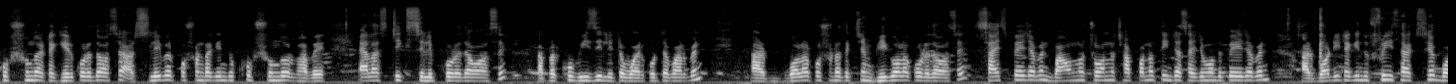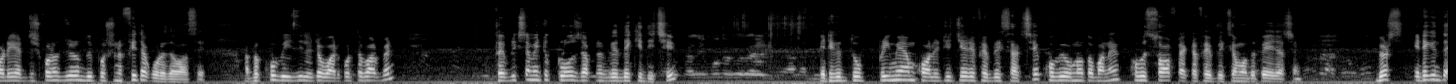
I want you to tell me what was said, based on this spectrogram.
খুব সুন্দর একটা ঘের করে দেওয়া আছে আর স্লিভের পোর্শনটা কিন্তু খুব সুন্দরভাবে এলাস্টিক স্লিপ করে দেওয়া আছে। আপনার খুব ইজিলি এটা ওয়্যার করতে পারবেন। আর গলার পোর্শনটা দেখছেন ভি গলা করে দেওয়া আছে। সাইজ পেয়ে যাবেন বাউন্ন, চুয়ান্ন, ছাপ্পান্ন, তিনটা সাইজের মধ্যে পেয়ে যাবেন। আর বডিটা কিন্তু ফ্রি থাকছে। বডি অ্যাডজাস্ট করার জন্য দুই পোর্শনে ফিতা করে দেওয়া আছে। আপনি খুব ইজিলি এটা ওয়্যার করতে পারবেন। ফেব্রিক্সটা আমি একটু ক্লোজ আপনাকে দেখিয়ে দিচ্ছি। এটা কিন্তু প্রিমিয়াম কোয়ালিটি চেরি ফেব্রিক্স থাকছে খুবই উন্নত মানের খুবই সফট একটা ফেব্রিক্সের মধ্যে পেয়ে যাচ্ছেন। Viewers, এটা কিন্তু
